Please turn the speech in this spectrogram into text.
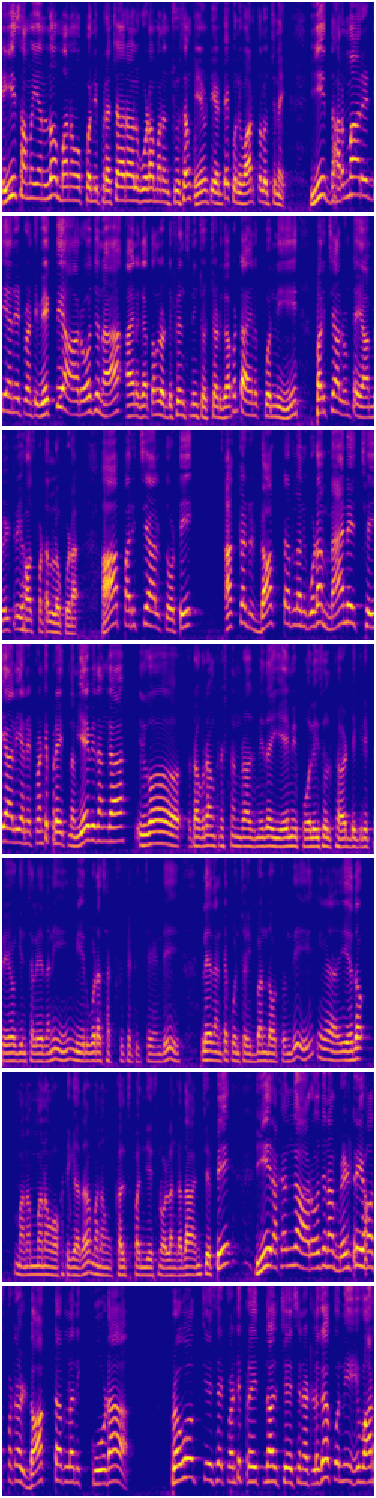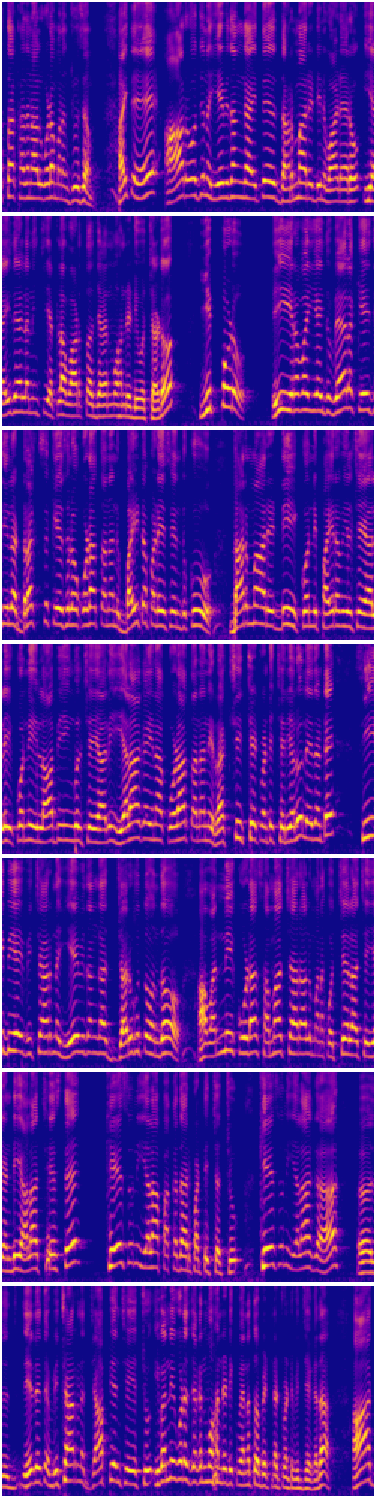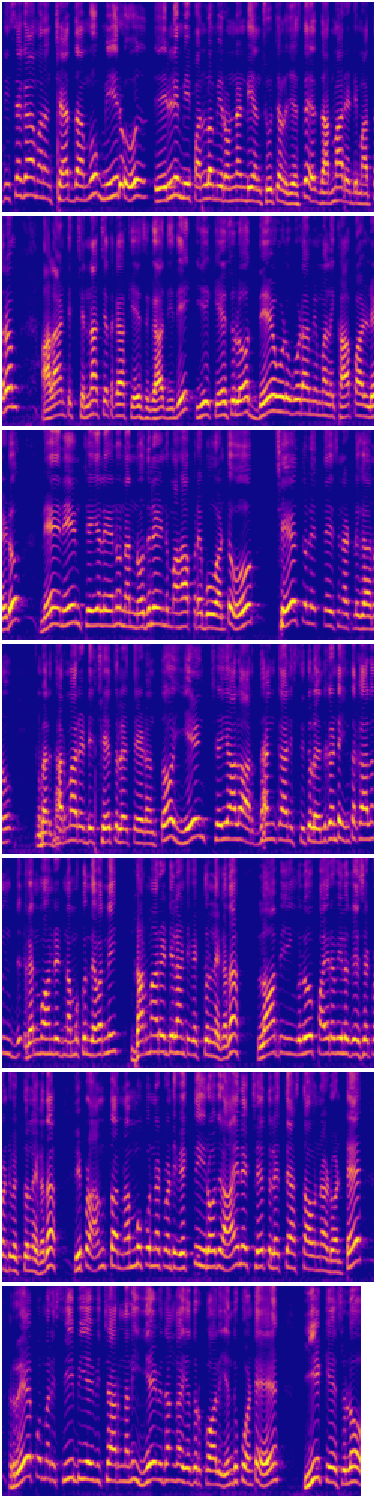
ఈ సమయంలో మనం కొన్ని ప్రచారాలు కూడా మనం చూసాం. ఏమిటి అంటే కొన్ని వార్తలు వచ్చినాయి. ఈ ధర్మారెడ్డి అనేటువంటి వ్యక్తి ఆ రోజున ఆయన గతంలో డిఫెన్స్ నుంచి వచ్చాడు కాబట్టి ఆయనకు కొన్ని పరిచయాలు ఉంటాయి ఆ మిలిటరీ హాస్పిటల్లో కూడా. ఆ పరిచయాలతోటి అక్కడ డాక్టర్లను కూడా మేనేజ్ చేయాలి అనేటువంటి ప్రయత్నం. ఏ విధంగా? ఇదిగో రఘురామకృష్ణరాజు మీద ఏమి పోలీసులు థర్డ్ డిగ్రీ ప్రయోగించలేదని మీరు కూడా సర్టిఫికెట్ ఇచ్చేయండి. లేదంటే కొంచెం ఇబ్బంది అవుతుంది. ఏదో మనం మనం ఒకటి కదా మనం కలిసి పనిచేసిన వాళ్ళం కదా అని చెప్పి ఈ రకంగా ఆ రోజున మిలిటరీ హాస్పిటల్ డాక్టర్లని కూడా ప్రవోక్ చేసేటువంటి ప్రయత్నాలు చేసినట్లుగా కొన్ని వార్తా కథనాలు కూడా మనం చూసాం. అయితే ఆ రోజున ఏ విధంగా అయితే ధర్మారెడ్డిని వాడారో ఈ ఐదేళ్ళ నుంచి ఎట్లా వాడతా జగన్మోహన్ రెడ్డి వచ్చాడో ఇప్పుడు ఈ ఇరవై ఐదు వేల కేజీల డ్రగ్స్ కేసులో కూడా తనని బయటపడేసేందుకు ధర్మారెడ్డి కొన్ని పైరవీలు చేయాలి కొన్ని లాబియింగులు చేయాలి ఎలాగైనా కూడా తనని రక్షించేటువంటి చర్యలు లేదంటే సిబిఐ విచారణ ఏ విధంగా జరుగుతోందో అవన్నీ కూడా సమాచారాలు మనకు వచ్చేలా చేయండి. అలా చేస్తే కేసుని ఎలా పక్కదారి పట్టించవచ్చు కేసుని ఎలాగా ఏదైతే విచారణ జాప్యం చేయొచ్చు? ఇవన్నీ కూడా జగన్మోహన్ రెడ్డికి వెనతో పెట్టినటువంటి విద్య కదా. ఆ దిశగా మనం చేద్దాము. మీరు వెళ్ళి మీ పనిలో మీరు ఉండండి అని సూచనలు చేస్తే ధర్మారెడ్డి మాత్రం అలాంటి చిన్న చితక కేసు కాదు ఇది. ఈ కేసులో దేవుడు కూడా మిమ్మల్ని కాపాడలేడు. నేనేం చేయలేను నన్ను వదిలేయండి మహాప్రభు అంటూ చేతులు ఎత్తేసినట్లుగాను మరి ధర్మారెడ్డి చేతులు ఎత్తేయడంతో ఏం చేయాలో అర్థం కాని స్థితిలో ఎందుకంటే ఇంతకాలం జగన్మోహన్ రెడ్డి నమ్ముకుంది ఎవరిని? ధర్మారెడ్డి లాంటి వ్యక్తులనే కదా. లాబింగ్లు పైరవీలు చేసేటువంటి వ్యక్తులనే కదా. ఇప్పుడు అంత నమ్ముకున్నటువంటి వ్యక్తి ఈ రోజున ఆయనే చేతులు ఎత్తేస్తా ఉన్నాడు అంటే రేపు మరి సిబిఐ విచారణని ఏ విధంగా ఎదుర్కోవాలి? ఎందుకు అంటే ఈ కేసులో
